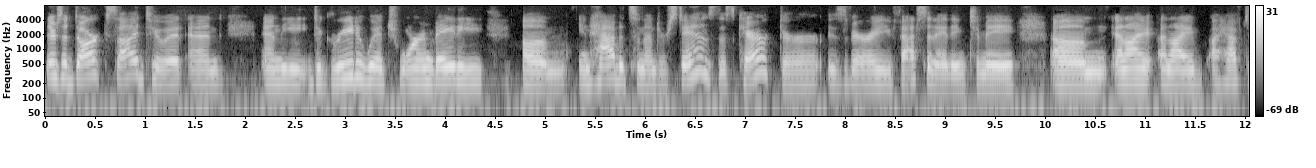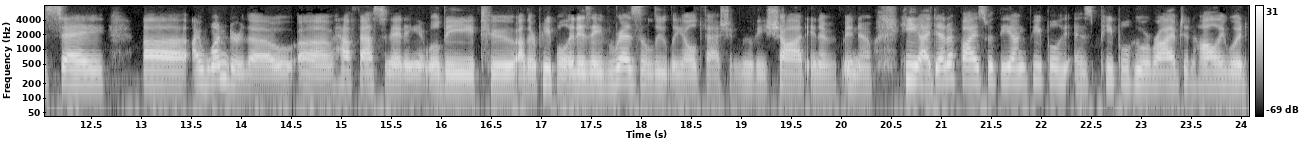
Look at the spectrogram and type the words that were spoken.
there's a dark side to it, and and the degree to which Warren Beatty um, inhabits and understands this character is very fascinating to me. Um, and I and I I have to say. Uh, I wonder, though, uh, how fascinating it will be to other people. It is a resolutely old-fashioned movie, shot in a, you know, he identifies with the young people as people who arrived in Hollywood,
